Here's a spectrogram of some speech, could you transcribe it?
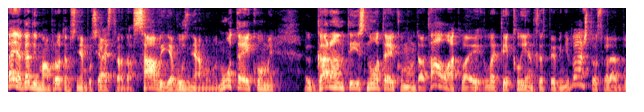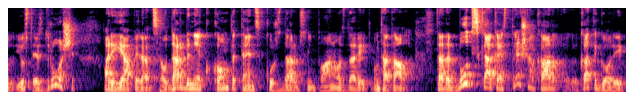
Tajā gadījumā, protams, viņam būs jāizstrādā savi jau uzņēmuma noteikumi, garantijas noteikumi un tā tālāk, lai, lai tie klienti, kas pie viņa vērstos, varētu būt, justies droši arī jāpierāda savu darbinieku kompetenci, kurus darbus viņi plānos darīt, un tā tālāk. Tātad būtiskākais trešā kategorija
